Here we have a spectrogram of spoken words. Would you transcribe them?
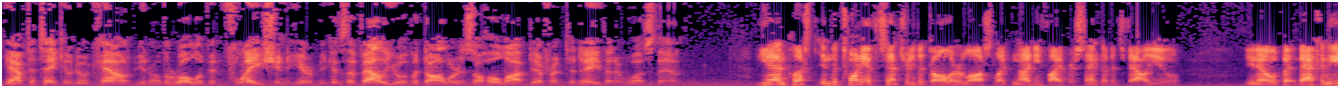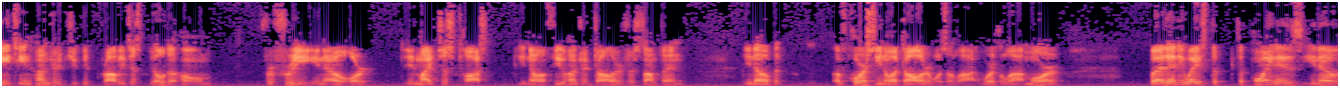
you have to take into account, you know, the role of inflation here because the value of a dollar is a whole lot different today than it was then. Yeah, and plus in the 20th century, the dollar lost like 95% of its value. You know, but back in the 1800s, you could probably just build a home for free, you know, or it might just cost, you know, a few hundred dollars or something, you know, but of course, you know, a dollar was a lot, worth a lot more. But anyways, the, the point is, you know,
